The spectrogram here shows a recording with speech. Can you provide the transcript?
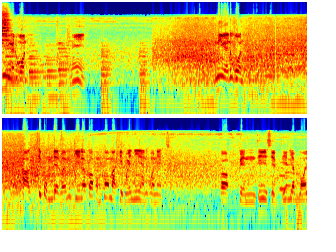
นี่ไงทุกคน นี่ นี่ไงทุกคนผักที่ผมเด็ดไว้เมื่อกี้แล้วก็ผมก็มาเก็บไว้นี่นะทุกคนเนี่ย ก็เป็นที่เสร็จที่เรียบร้อย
